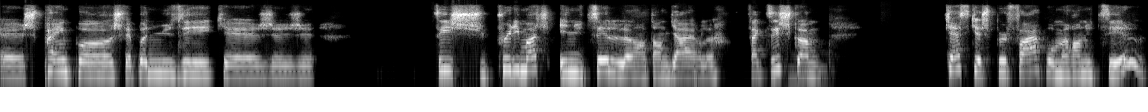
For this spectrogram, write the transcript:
euh, je peins pas, je fais pas de musique, euh, je- je tu sais, je suis pretty much inutile là, en temps de guerre. Là. Fait que, tu sais, je suis comme, qu'est-ce que je peux faire pour me rendre utile?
